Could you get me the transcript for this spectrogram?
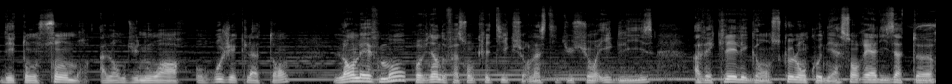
des tons sombres allant du noir au rouge éclatant, l'enlèvement revient de façon critique sur l'institution Église avec l'élégance que l'on connaît à son réalisateur.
